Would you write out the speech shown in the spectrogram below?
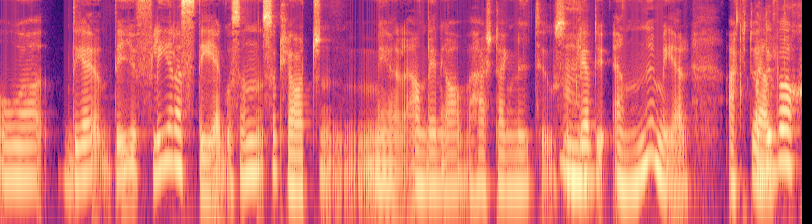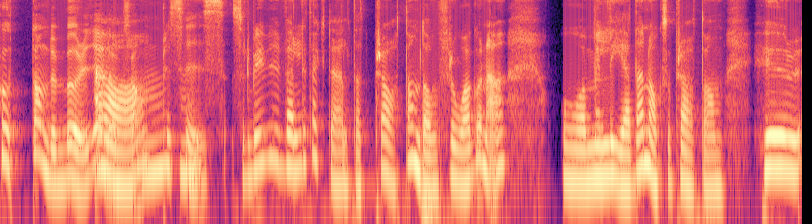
Och det, det är ju flera steg och sen såklart med anledning av hashtag metoo så mm. blev det ju ännu mer aktuellt. Ja, det var 17 du började ja, också. Ja, mm. precis. Så det blev ju väldigt aktuellt att prata om de frågorna. Och med ledarna också prata om hur,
